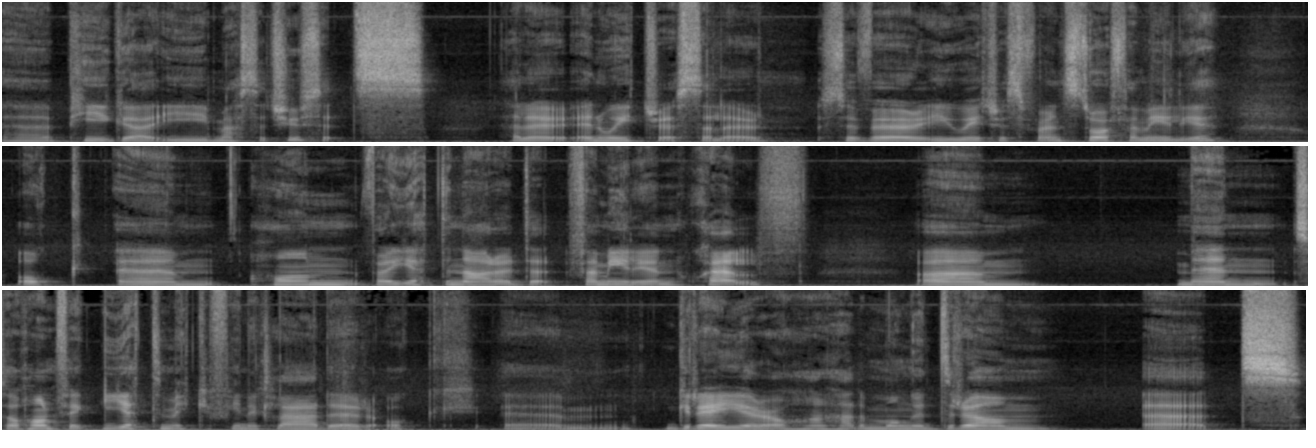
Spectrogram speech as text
uh, piga i Massachusetts eller en waitress eller servör i waitress för en stor familj och um, hon var jättenära familjen själv Um, men så hon fick jättemycket fina kläder och um, grejer och hon hade många dröm att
